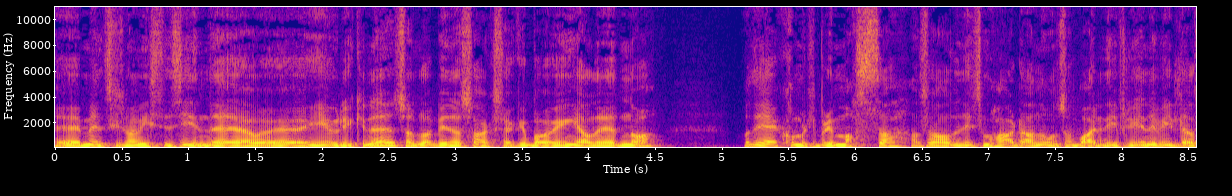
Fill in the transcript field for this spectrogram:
eh, mennesker som har mistet sine eh, i ulykkene, som da begynner å saksøke Boeing allerede nå. Og det kommer til å bli masse av. Altså alle de som har da noen som var i de flyene, vil da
